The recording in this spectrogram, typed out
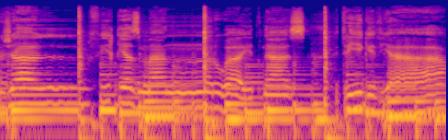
رجال فيق يا زمان رواية ناس في طريق ذياع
